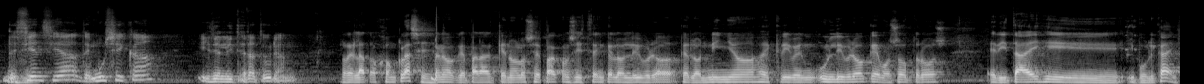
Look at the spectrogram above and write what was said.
de ciencia, de música y de literatura. Relatos con clases. Bueno, que para el que no lo sepa, consiste en que los, libros, que los niños escriben un libro que vosotros editáis y, publicáis.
